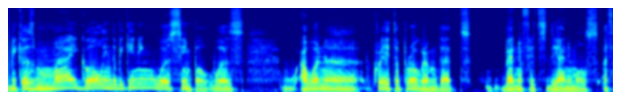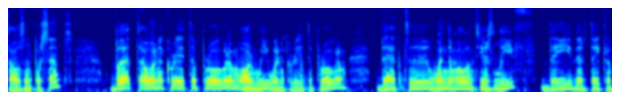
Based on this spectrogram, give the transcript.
because my goal in the beginning was simple was i want to create a program that benefits the animals a thousand percent but i want to create a program or we want to create a program that uh, when the volunteers leave they either take a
